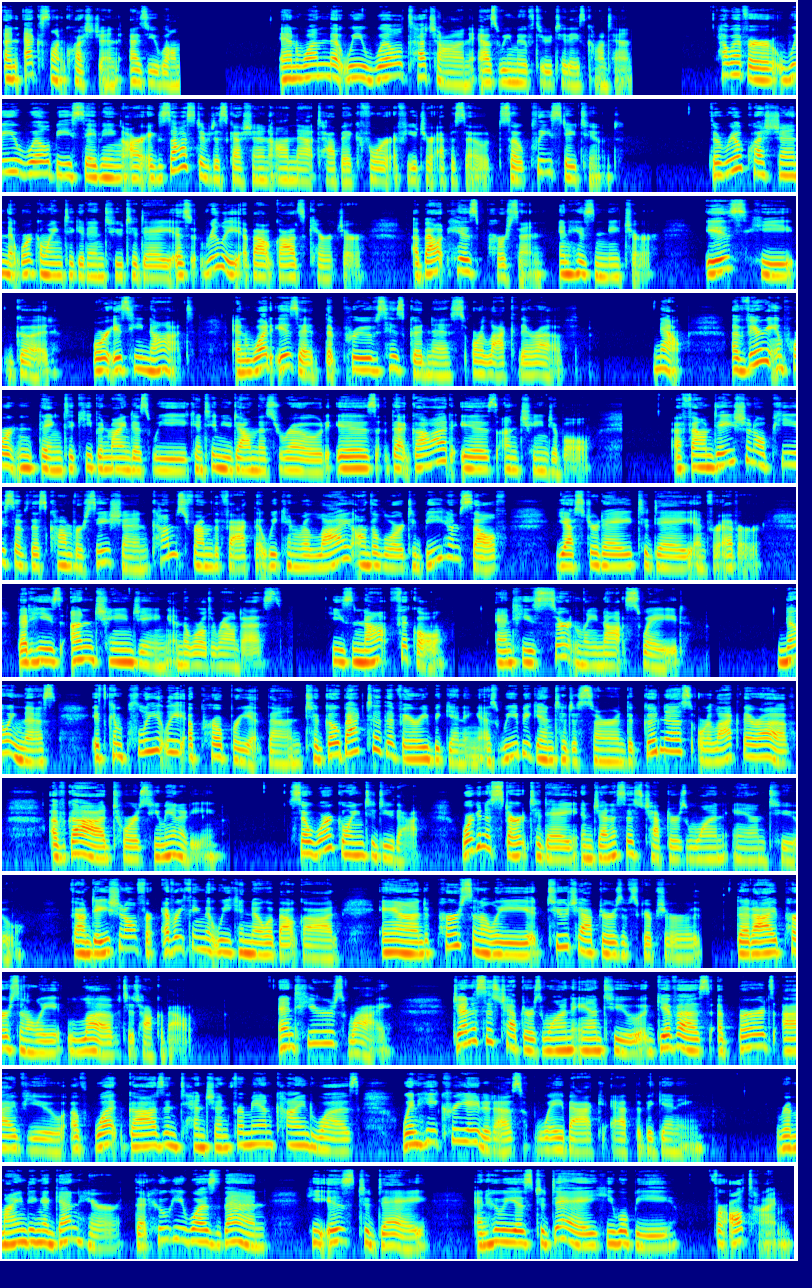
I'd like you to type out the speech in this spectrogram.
An excellent question, as you well know and one that we will touch on as we move through today's content. However, we will be saving our exhaustive discussion on that topic for a future episode, so please stay tuned. The real question that we're going to get into today is really about God's character, about his person and his nature. Is he good or is he not? And what is it that proves his goodness or lack thereof? Now, a very important thing to keep in mind as we continue down this road is that God is unchangeable. A foundational piece of this conversation comes from the fact that we can rely on the Lord to be Himself yesterday, today, and forever, that He's unchanging in the world around us. He's not fickle, and He's certainly not swayed. Knowing this, it's completely appropriate then to go back to the very beginning as we begin to discern the goodness or lack thereof of God towards humanity. So we're going to do that. We're going to start today in Genesis chapters 1 and 2. Foundational for everything that we can know about God, and personally, two chapters of scripture that I personally love to talk about. And here's why. Genesis chapters 1 and 2 give us a bird's eye view of what God's intention for mankind was when He created us way back at the beginning. Reminding again here that who He was then, He is today, and who He is today, He will be for all time.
